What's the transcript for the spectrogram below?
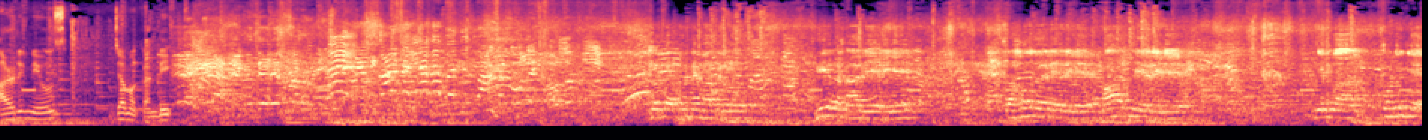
R D news, Jamkhandi. ನಾರಿಯರಿಗೆ, ಸಹೋದರಿಯರಿಗೆ, ಮಾತೆಯರಿಗೆ, ನಿಮ್ಮ ಕೊಡುಗೆ,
